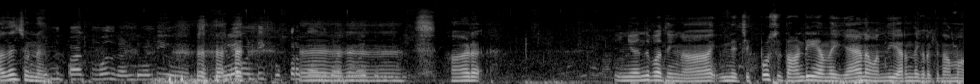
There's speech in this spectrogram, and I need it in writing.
அதான் சொன்னேன். பார்க்கும்போது ரெண்டு வண்டி ஒரே ஆட. இங்கே வந்து பார்த்தீங்கன்னா இந்த செக் போஸ்ட்டை தாண்டி அந்த யானை வந்து இறந்து கிடக்குதாமா.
